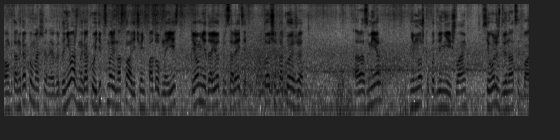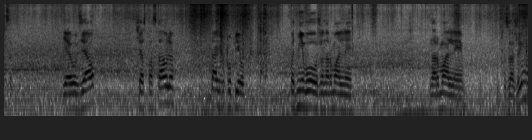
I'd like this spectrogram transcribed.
Он говорит, а на какую машину? Я говорю, да неважно на какую, иди посмотри на складе, что-нибудь подобное есть. И он мне дает, представляете, точно такой же размер, немножко подлиннее шланг, всего лишь 12 баксов. Я его взял. Сейчас поставлю. Также купил под него уже нормальные, нормальные зажимы.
